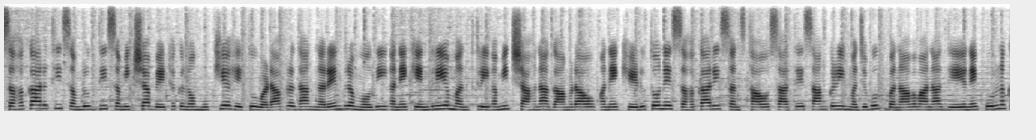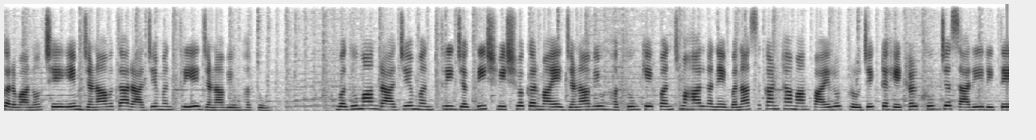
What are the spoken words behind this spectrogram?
સહકારથી સમૃદ્ધિ સમીક્ષા બેઠકનો મુખ્ય હેતુ વડાપ્રધાન નરેન્દ્ર મોદી અને કેન્દ્રીય મંત્રી અમિત શાહના ગામડાઓ અને ખેડૂતોને સહકારી સંસ્થાઓ સાથે સાંકળી મજબૂત બનાવવાના ધ્યેયને પૂર્ણ કરવાનો છે એમ જણાવતા રાજ્યમંત્રીએ જણાવ્યું હતું. વધુમાં રાજ્યમંત્રી જગદીશ વિશ્વકર્માએ જણાવ્યું હતું કે પંચમહાલ અને બનાસકાંઠામાં પાયલોટ પ્રોજેક્ટ હેઠળ ખૂબ જ સારી રીતે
